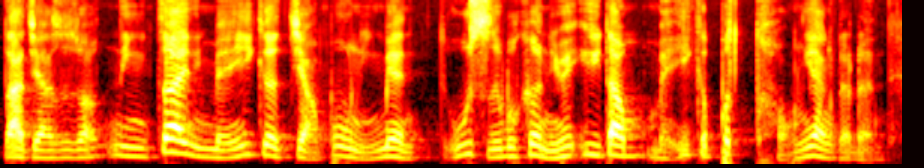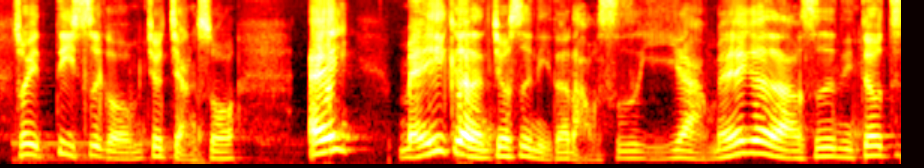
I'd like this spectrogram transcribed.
大家是说，你在每一个脚步里面，无时无刻你会遇到每一个不同样的人。所以第四个，我们就讲说，哎，每一个人就是你的老师一样，每一个老师你都是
